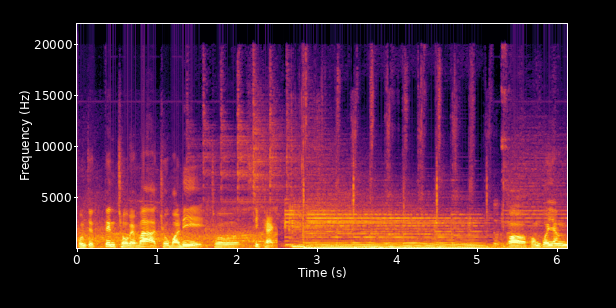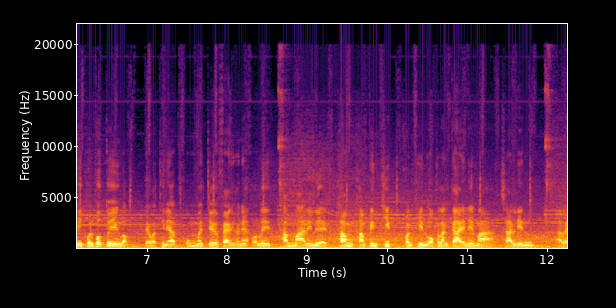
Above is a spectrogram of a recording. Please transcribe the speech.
ผมจะเต้นโชว์แบบว่าโชว์บอดี้โชว์ซิกแพคก็ผมก็ยังไม่ค้นพบตัวเองหรอก แต่ว่าที่เนี้ยผมมาเจอแฟนเขาเนี่ยเขาเลยทำมาเรื่อยๆทำทำเป็นคลิปคอนเทนต์ออกกำลังกายเรื่อยมาชาเลนจ์อะไร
